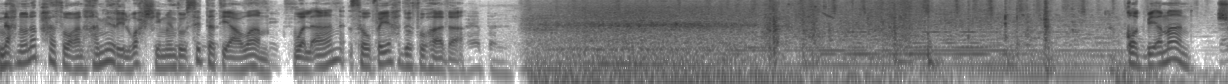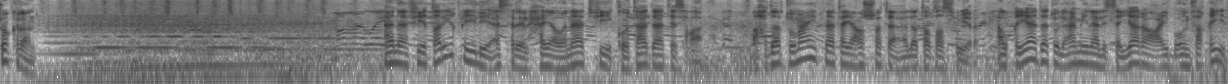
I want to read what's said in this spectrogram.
نحن نبحث عن حمير الوحش منذ ستة أعوام والآن سوف يحدث هذا. قد بأمان. شكرا. أنا في طريقي لأسر الحيوانات في كوتادا تسعة. أحضرت معي 12 آلة تصوير. القيادة الآمنة للسيارة عبء ثقيل.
